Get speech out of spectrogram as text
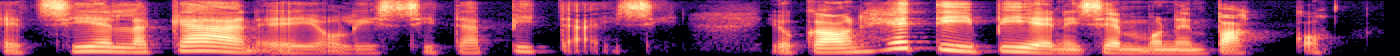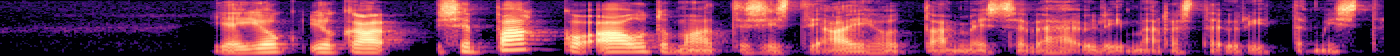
Että sielläkään ei olisi sitä pitäisi joka on heti pieni semmoinen pakko. Ja joka, se pakko automaattisesti aiheuttaa meissä vähän ylimääräistä yrittämistä.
